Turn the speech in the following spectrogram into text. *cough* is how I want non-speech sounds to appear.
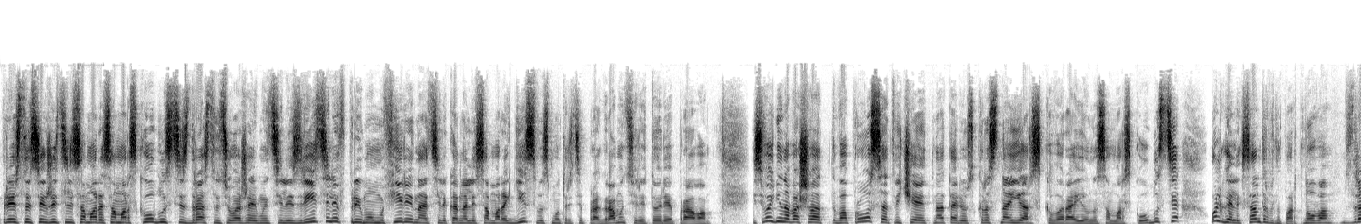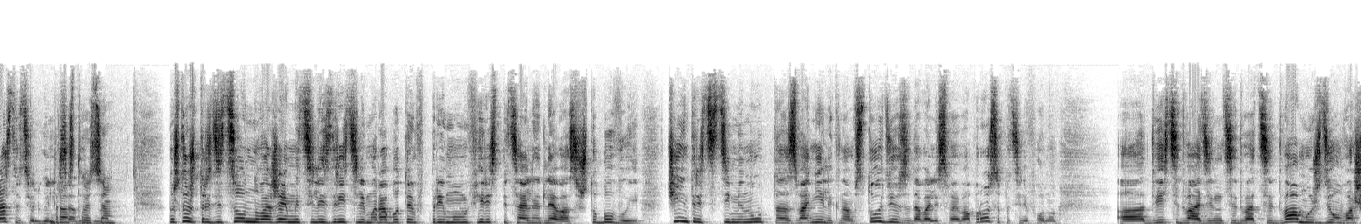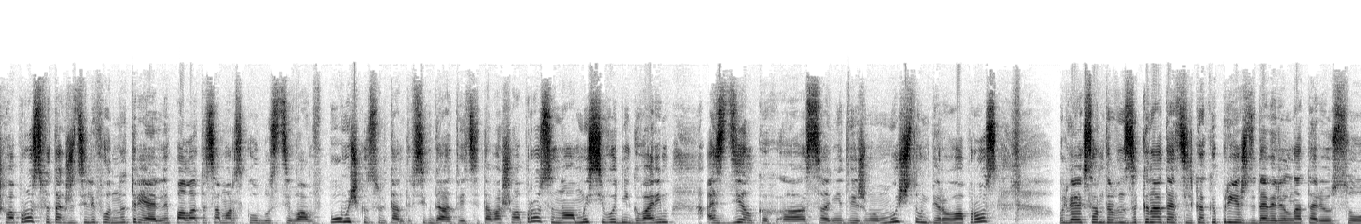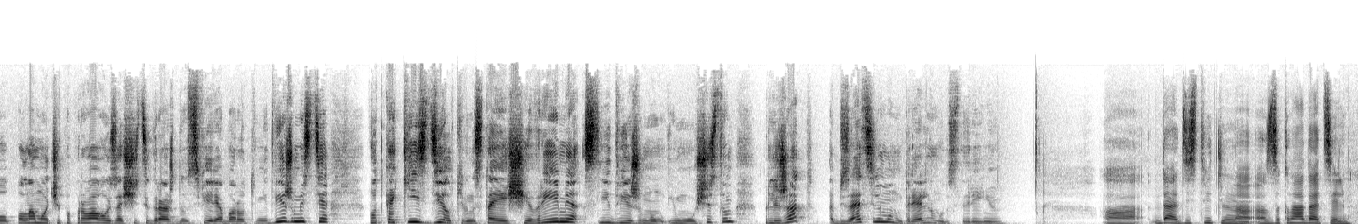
Я приветствую всех жителей Самары и Самарской области. Здравствуйте, уважаемые телезрители. В прямом эфире на телеканале «Самара ГИС» вы смотрите программу «Территория права». И сегодня на ваши вопросы отвечает нотариус Красноярского района Самарской области Ольга Александровна Портнова. Здравствуйте, Ольга Александровна. Здравствуйте. Ну что ж, традиционно, уважаемые телезрители, мы работаем в прямом эфире специально для вас, чтобы вы в течение 30 минут э, звонили к нам в студию, задавали свои вопросы по телефону 202 11 22. Мы ждем ваших вопросов. И также телефон Нотариальной палаты Самарской области вам в помощь. Консультанты всегда ответят на ваши вопросы. Ну а мы сегодня говорим о сделках э, с недвижимым имуществом. Первый вопрос. Ольга Александровна, законодатель, как и прежде, доверил нотариусу полномочия по правовой защите граждан в сфере оборота недвижимости. Вот какие сделки в настоящее время с недвижимым имуществом подлежат обязательному нотариальному удостоверению? А, да, действительно, законодатель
